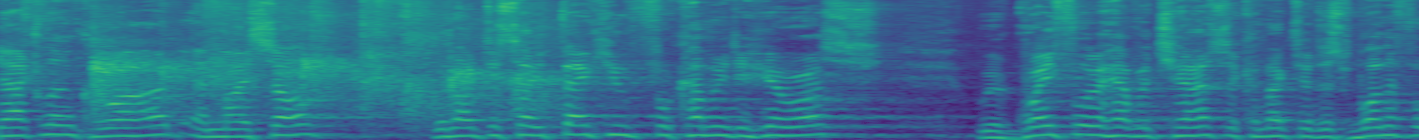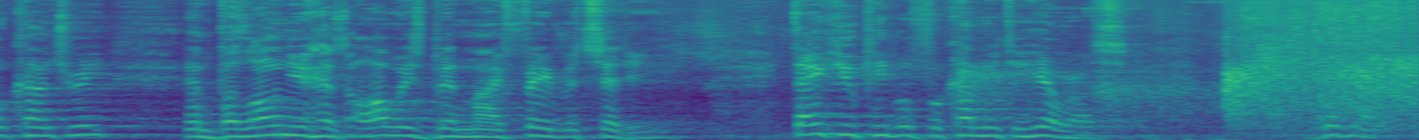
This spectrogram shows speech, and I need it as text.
Jacqueline Carrad and myself would like to say thank you for coming to hear us. We're grateful to have a chance to come back to this wonderful country, and Bologna has always been my favorite city. Thank you, people, for coming to hear us. Good night.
